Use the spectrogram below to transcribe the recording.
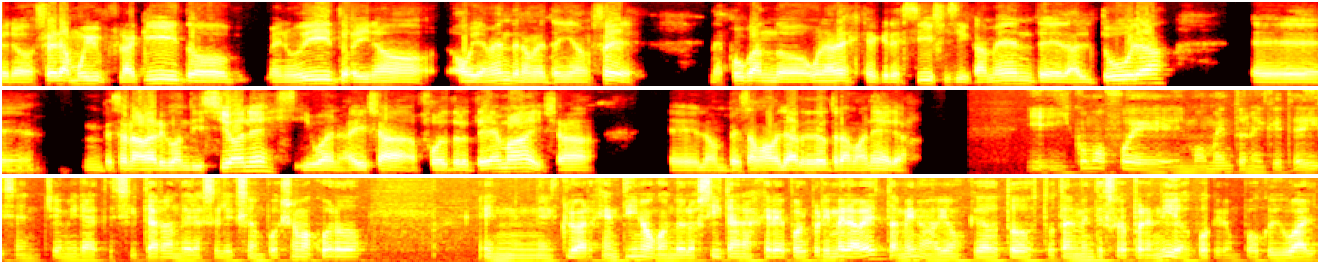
Pero yo era muy flaquito, menudito y no, obviamente no me tenían fe. Después cuando una vez que crecí físicamente, de altura, eh, empezaron a haber condiciones y bueno, ahí ya fue otro tema y ya eh, lo empezamos a hablar de otra manera. ¿Y, cómo fue el momento en el que te dicen, che, mira, te citaron de la selección? Porque yo me acuerdo en el club argentino cuando lo citan a Jerez por primera vez, también nos habíamos quedado todos totalmente sorprendidos porque era un poco igual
